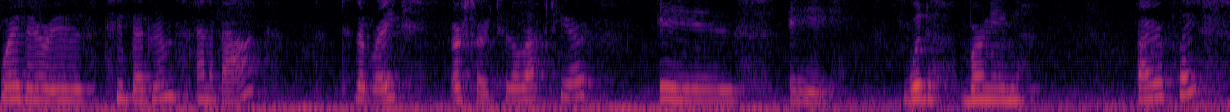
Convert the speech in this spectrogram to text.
where there is two bedrooms and a bath. To the right, or sorry, to the left here is a wood burning fireplace.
